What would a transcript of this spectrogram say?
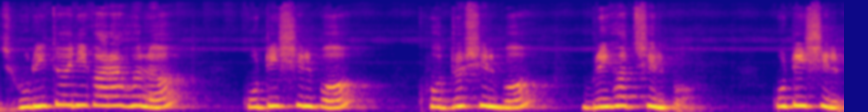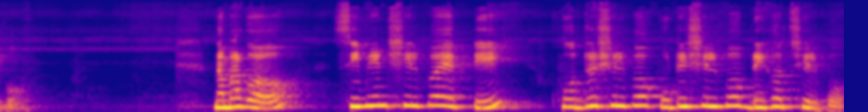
ঝুড়ি তৈরি করা হলো কুটির শিল্প, ক্ষুদ্র শিল্প, বৃহৎ শিল্প, কুটির শিল্প। নাম্বার গ সিমেন্ট শিল্প একটি, ক্ষুদ্র শিল্প, কুটির শিল্প, বৃহৎ শিল্প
